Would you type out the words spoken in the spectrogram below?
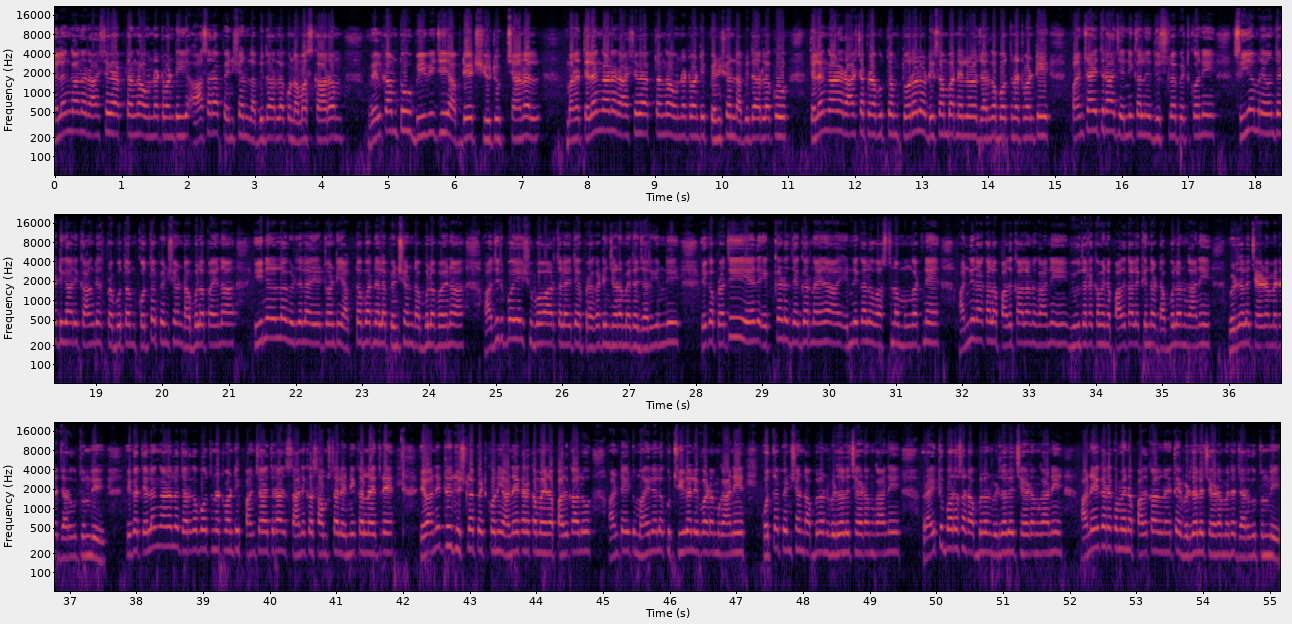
తెలంగాణ రాష్ట్ర వ్యాప్తంగా ఉన్నటువంటి ఆసరా పెన్షన్ లబ్ధిదారులకు నమస్కారం. Welcome to BVG updates YouTube channel. మన తెలంగాణ రాష్ట్ర వ్యాప్తంగా ఉన్నటువంటి పెన్షన్ లబ్ధిదారులకు తెలంగాణ రాష్ట్ర ప్రభుత్వం త్వరలో డిసెంబర్ నెలలో జరగబోతున్నటువంటి పంచాయతీరాజ్ ఎన్నికల్ని దృష్టిలో పెట్టుకొని సీఎం రేవంత్ రెడ్డి గారి కాంగ్రెస్ ప్రభుత్వం కొత్త పెన్షన్ డబ్బులపైన ఈ నెలలో విడుదల అయ్యేటువంటి అక్టోబర్ నెల పెన్షన్ డబ్బులపైన అదిరిపోయే శుభవార్తలు అయితే ప్రకటించడం అయితే జరిగింది. ఇక ప్రతి ఏది ఎక్కడ దగ్గరనైనా ఎన్నికలు వస్తున్న ముంగట్నే అన్ని రకాల పథకాలను కానీ వివిధ రకమైన పథకాల కింద డబ్బులను కానీ విడుదల చేయడం అయితే జరుగుతుంది. ఇక తెలంగాణలో జరగబోతున్నటువంటి పంచాయతీరాజ్ స్థానిక సంస్థల ఎన్నికలను అయితే ఇవన్నిటిని దృష్టిలో పెట్టుకొని అనేక రకమైన పథకాలు అంటే ఇటు మహిళలకు చీరలు ఇవ్వడం కానీ కొత్త పెన్షన్ డబ్బులను విడుదల చేయడం కానీ రైతు భరోసా డబ్బులను విడుదల చేయడం కానీ అనేక రకమైన పథకాలను అయితే విడుదల చేయడం అయితే జరుగుతుంది.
